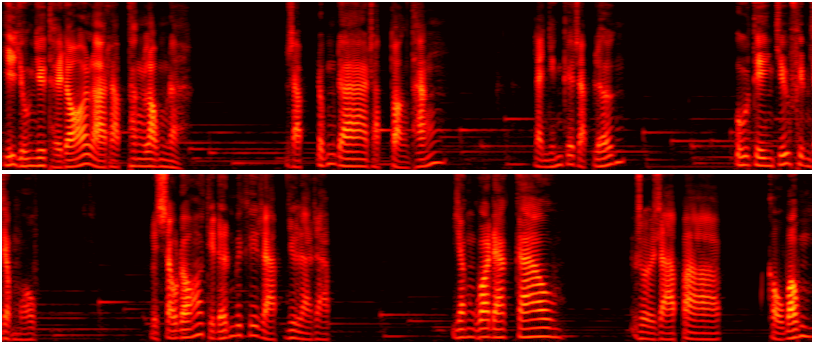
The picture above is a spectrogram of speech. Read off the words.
Ví dụ như thời đó là rạp Thăng Long nè, rạp Đống Đa, rạp Toàn Thắng là những cái rạp lớn ưu tiên chiếu phim dòng một, Rồi sau đó thì đến mấy cái rạp như là rạp Văn Hoa Đa Cao, rồi rạp à, Cầu Bông,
